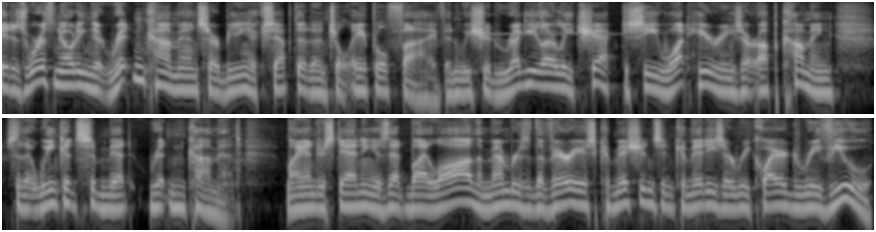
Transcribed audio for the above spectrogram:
It is worth noting that written comments are being accepted until April 5, and we should regularly check to see what hearings are upcoming so that we could submit written comment. My understanding is that by law, the members of the various commissions and committees are required to review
